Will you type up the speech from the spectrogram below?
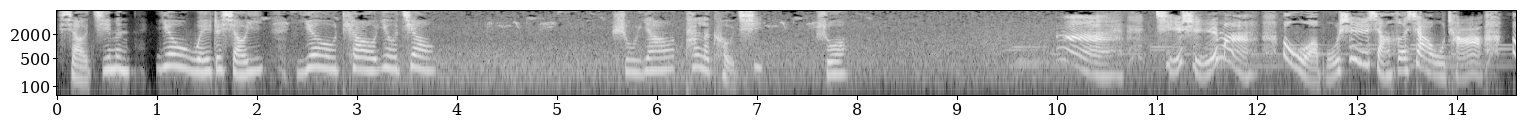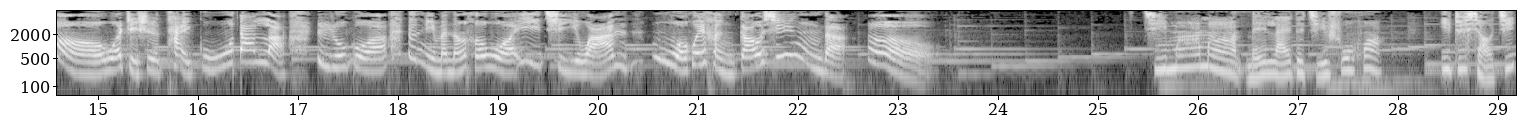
小鸡们又围着小衣又跳又叫。树妖叹了口气，说：“啊，其实嘛，我不是想喝下午茶哦，我只是太孤单了。如果你们能和我一起玩，我会很高兴的哦。”鸡妈妈没来得及说话，一只小鸡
